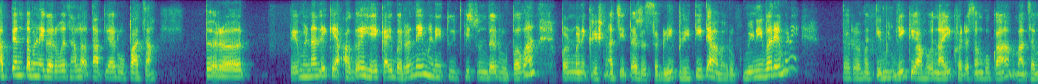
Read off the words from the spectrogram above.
अत्यंत म्हणे गर्व झाला होता आपल्या रूपाचा. तर ते म्हणाले की अगं हे काही बरं नाही म्हणे तू इतकी सुंदर रूपवान पण म्हणे कृष्णाची तर सगळी प्रीती त्या रुक्मिणीवर आहे म्हणे. तर मग ती म्हणली की अहो नाही खरं सांगू का? माझं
